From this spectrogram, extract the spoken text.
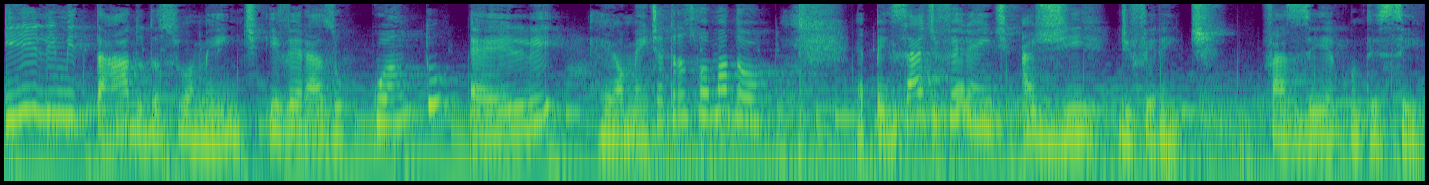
ilimitado da sua mente e verás o quanto ele realmente é transformador. É pensar diferente, agir diferente, fazer acontecer.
